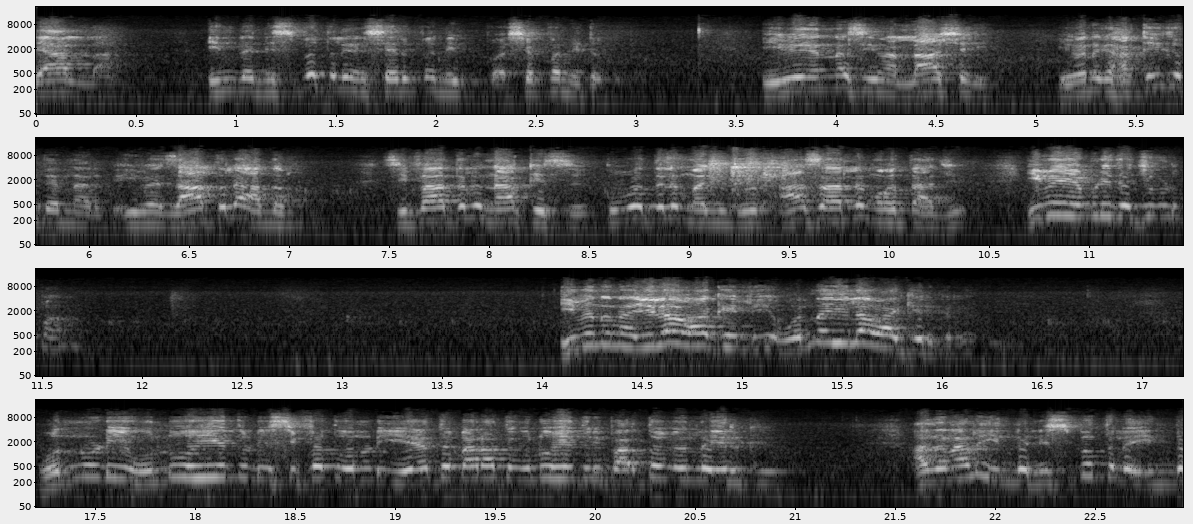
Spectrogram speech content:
யா அல்லாஹ், இந்த நிஸ்பத்துல என் செருப்பை நிப்ப செப் பண்ணிட்டு. இவன் என்ன செய்வான்? லாஷை இவனுக்கு ஹக்கீக்கத் என்ன இருக்கு? இவன் ஜாத்துல அதம் சிஃபாத்துல நாக்கிஸ் குவத்துல மஜ்பூர் ஆசார்ல முகத்தாஜ் இவன் எப்படி தச்சு கொடுப்பான்? இவனை நான் இலா வாக்க இல்லையே ஒன்னை இலா வாக்கி இருக்கிறேன். உன்னுடைய உலூகியத்துடைய சிஃபத் உன்னுடைய ஏத்தபாராத்து உலூகியத்துடைய பர்த்தம் இருக்கு? அதனால இந்த நிஸ்பத்துல இந்த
